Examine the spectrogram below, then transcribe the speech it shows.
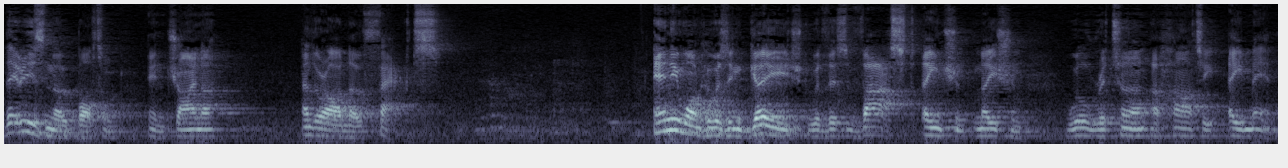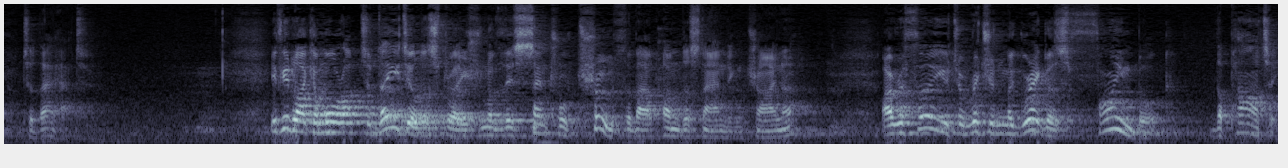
there is no bottom in China, and there are no facts. Anyone who is engaged with this vast ancient nation will return a hearty amen to that. If you'd like a more up to date illustration of this central truth about understanding China, I refer you to Richard McGregor's fine book, The Party,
